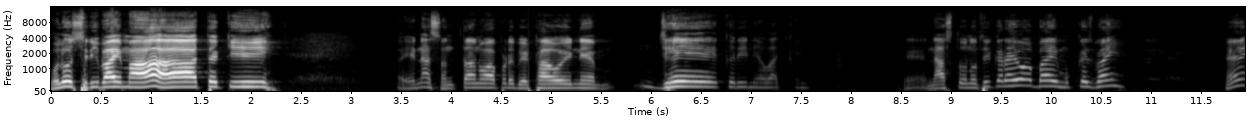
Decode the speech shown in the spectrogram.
બોલો શ્રીભાઈ માત કી. એના સંતાનો આપણે બેઠા હોય ને જે કરીને અવાજ કરી. નાસ્તો નથી કરાયો ભાઈ, મુકેશભાઈ? હે?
